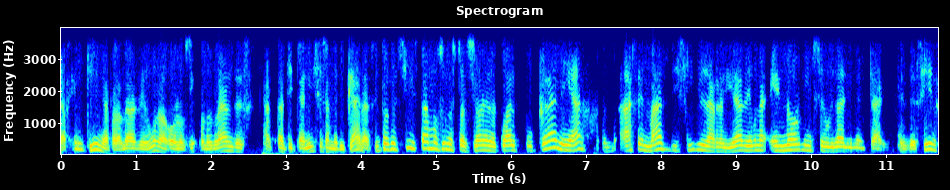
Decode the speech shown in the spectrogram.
Argentina, para hablar de uno, o los, grandes altiplanicies americanas. Entonces sí estamos en una situación en la cual Ucrania hace más visible la realidad de una enorme inseguridad alimentaria. Es decir,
